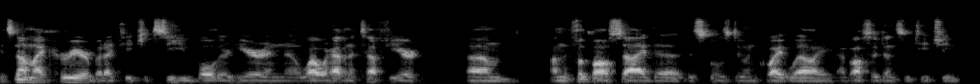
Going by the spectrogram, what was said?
It's not my career, but I teach at CU Boulder here. And uh, while we're having a tough year, um, on the football side, uh, the school's doing quite well. I, have also done some teaching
